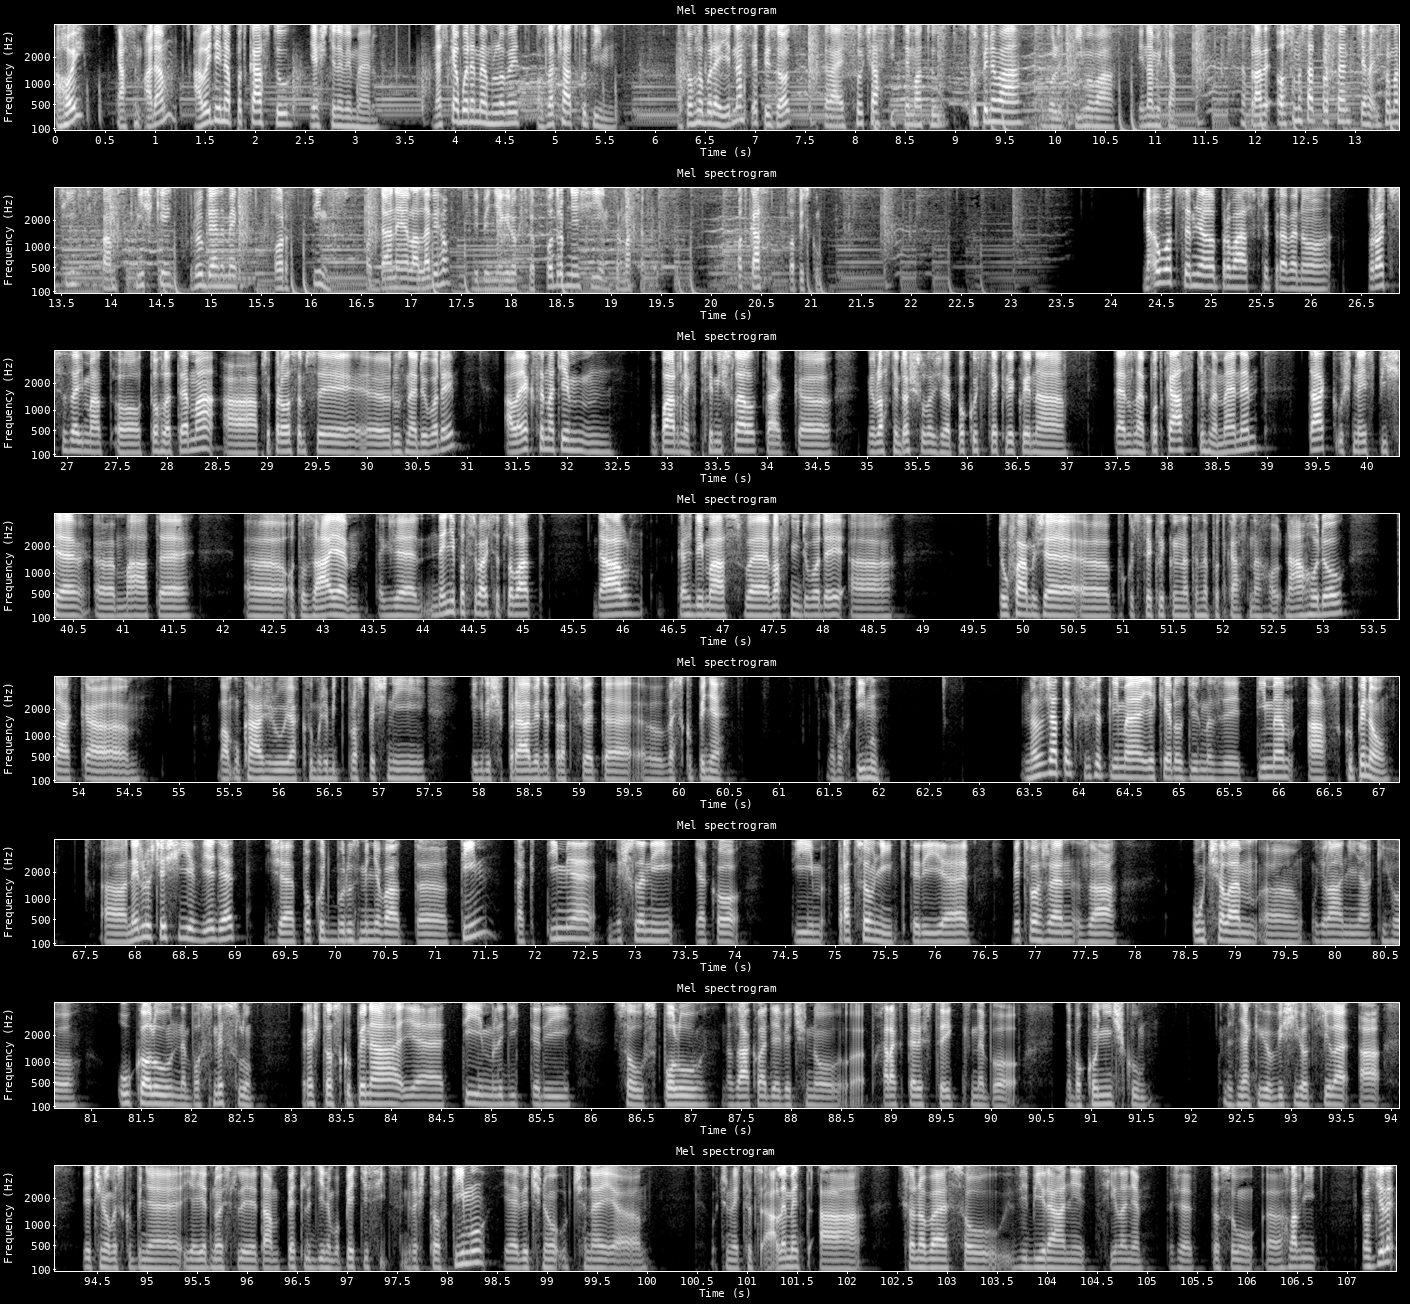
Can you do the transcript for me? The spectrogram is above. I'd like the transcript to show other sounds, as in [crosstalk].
Ahoj, já jsem Adam a vítej na podcastu Ještě nevím jméno. Dneska budeme mluvit o začátku týmu. A tohle bude jedna z epizod, která je součástí tématu skupinová nebo týmová dynamika. A právě 80% těchto informací čerpám z knížky Group Dynamics for Teams od Daniela Levyho, kdyby někdo chtěl podrobnější informace. Odkaz v popisku. Na úvod jsem měl pro vás připraveno proč se zajímat o tohle téma? A připravil jsem si eh, různé důvody, ale jak jsem na tím po pár dnech přemýšlel, tak eh, mi vlastně došlo, že pokud jste klikli na tenhle podcast s tímhle jménem, tak už nejspíše eh, máte o to zájem. Takže není potřeba vysvětlovat dál, každý má své vlastní důvody a doufám, že pokud jste klikli na tenhle podcast náhodou, tak vám ukážu, jak to může být prospešný, i když právě nepracujete eh, ve skupině nebo v týmu. Na začátek si vysvětlíme, jaký je rozdíl mezi týmem a skupinou. Uh, nejdůležitější je vědět, že pokud budu zmiňovat uh, tým, tak tým je myšlený jako tým pracovní, který je vytvořen za účelem udělání nějakého úkolu nebo smyslu. Kdežto skupina je tým lidí, kteří jsou spolu na základě většinou eh, charakteristik nebo, nebo koníčků bez nějakého vyššího cíle a většinou ve skupině je jedno, jestli je tam pět lidí nebo pět tisíc, kdežto v týmu je většinou určený, uh, určený CCA limit a členové jsou vybíráni cíleně. Takže to jsou uh, hlavní rozdíly,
